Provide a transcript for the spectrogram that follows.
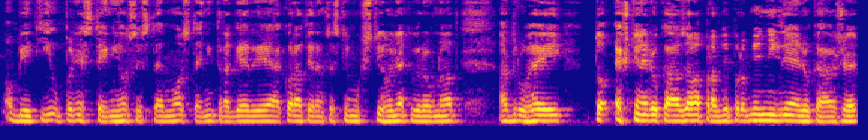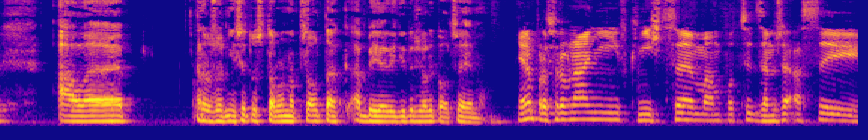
obětí úplně stejného systému a stejné tragédie, akorát jeden se s tím už stihl nějak vyrovnat a druhý to ještě nedokázal a pravděpodobně nikdy nedokáže, ale rozhodně se to stalo napsal tak, aby lidi drželi palce jemu. Jenom pro srovnání, v knížce mám pocit zemře asi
